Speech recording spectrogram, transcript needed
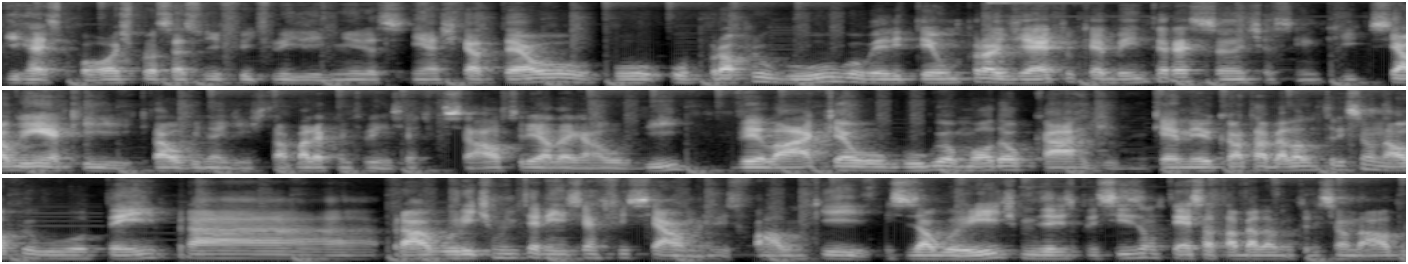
de resposta, processo de feature engineering, assim. Acho que até o, o, o, próprio Google ele tem um projeto que é bem interessante, assim, que se alguém aqui que está ouvindo a gente trabalha com inteligência artificial, seria legal ouvir, ver lá que é o Google Model Card, né, que é meio que uma tabela nutricional que o Google tem para algoritmo de inteligência artificial. Né? Eles falam que esses algoritmos eles precisam ter essa tabela nutricional do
